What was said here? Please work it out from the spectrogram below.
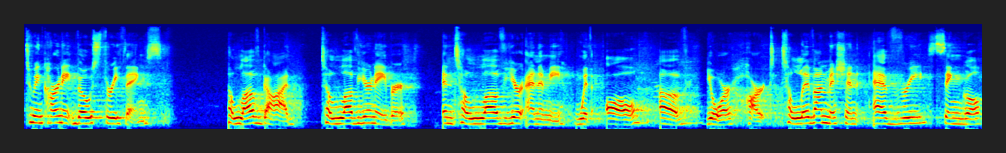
to incarnate those three things to love God, to love your neighbor, and to love your enemy with all of your heart, to live on mission every single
